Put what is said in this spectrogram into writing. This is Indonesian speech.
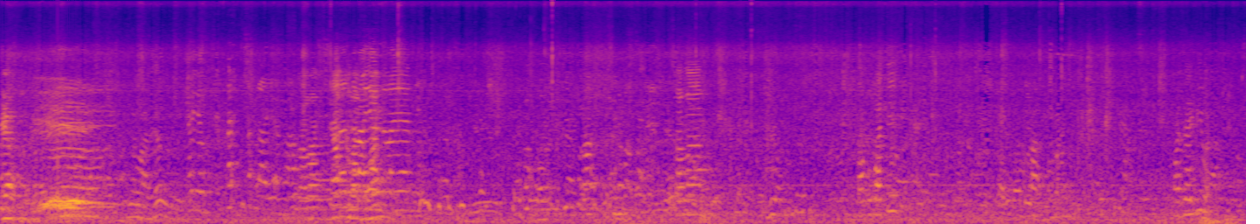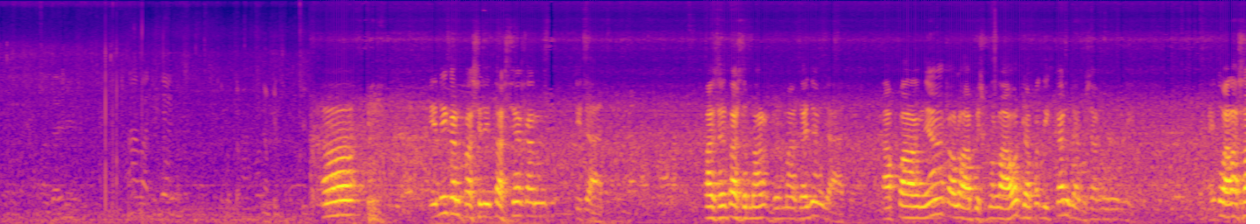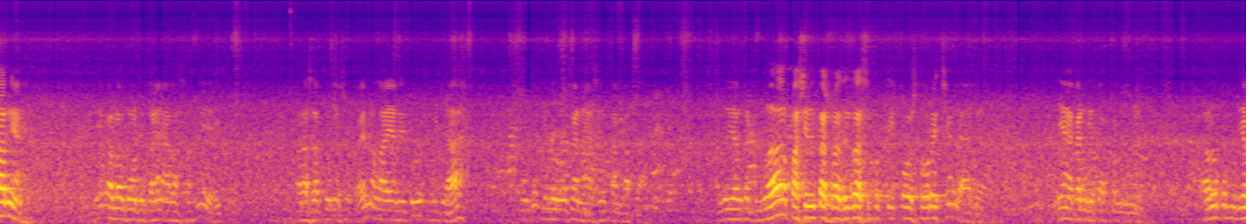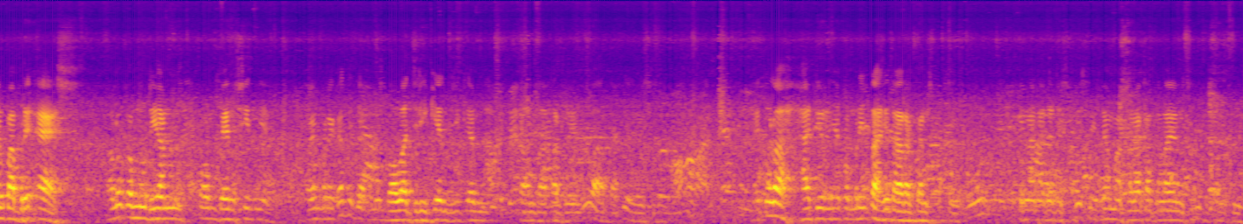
Ya. Selamat siang teman-teman. Sama Pak Bupati. Pak Pak Zaidi, Pak. Eh, ini kan fasilitasnya kan tidak ada. Fasilitas derma- dermaganya nggak ada. Kapalnya kalau habis melaut dapat ikan nggak bisa nurunin. Nah, itu alasannya. Ini kalau mau ditanya alasannya ya itu. Salah satunya supaya nelayan itu mudah untuk menurunkan hasil tangkapan. Lalu yang kedua fasilitas-fasilitas seperti cold storage-nya nggak ada. Ini akan kita penuhi. Lalu kemudian pabrik es, lalu kemudian pom bensinnya. Supaya mereka tidak membawa jerigen-jerigen bahan bakar dari luar, tapi dari sini. Nah, itulah hadirnya pemerintah kita harapkan seperti itu. Dengan ada di sini sehingga masyarakat nelayan sini bisa lebih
